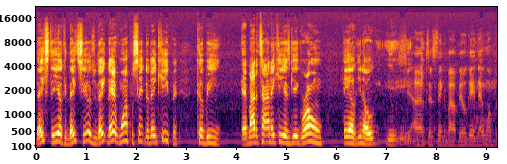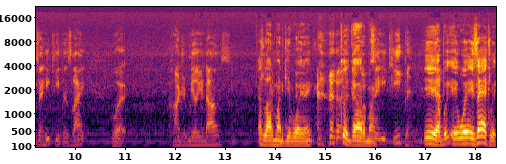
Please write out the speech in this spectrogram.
They still, cause they children, they that one percent that they keeping could be, and by the time their kids get grown, hell, you know, I just think about Bill Gates. That 1% he keeping is like, what, $100 million? that's a lot of money to give away, ain't? it? Good God 1% Almighty. he keeping. Yeah, but it, well, exactly.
